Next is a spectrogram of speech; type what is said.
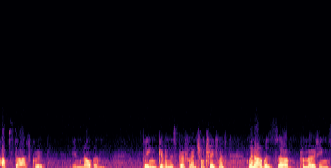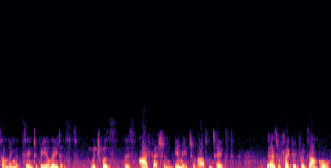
upstart group in Melbourne being given this preferential treatment when I was uh, promoting something that seemed to be elitist, which was this high fashion image of art and text, as reflected, for example,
